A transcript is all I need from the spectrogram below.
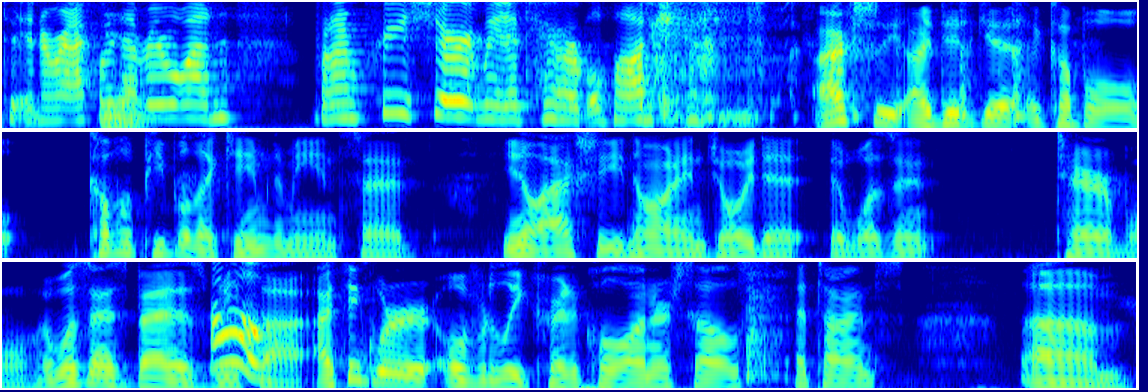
to interact with Yeah. everyone, but I'm pretty sure it made a terrible podcast. Actually, I did get a couple couple of people that came to me and said, you know, actually, no, I enjoyed it. It wasn't terrible. It wasn't as bad as we Oh. thought. I think we're overly critical on ourselves at times. Um,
